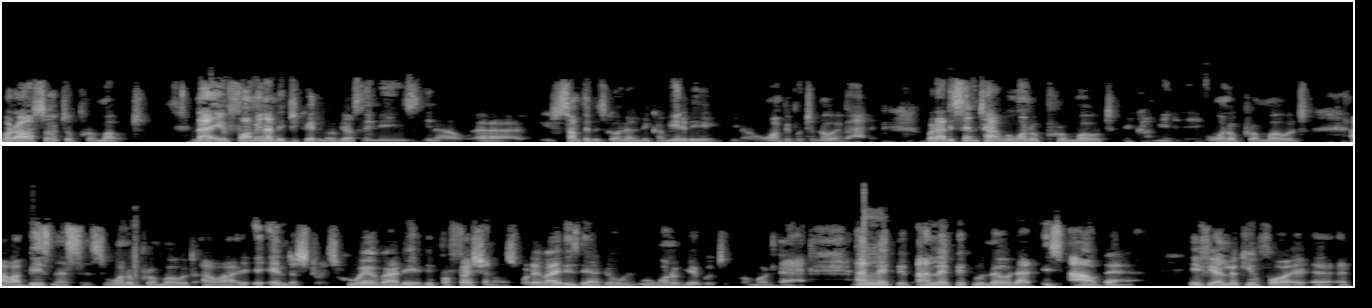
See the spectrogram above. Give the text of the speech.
but also to promote. Now, informing and educating obviously means, you know, uh, if something is going on in the community, you know, we want people to know about it. But at the same time, we want to promote the community. We want to promote our businesses. We want to promote our industries, whoever the, the professionals, whatever it is they are doing, we want to be able to promote that and mm. let people and let people know that it's out there. If you're looking for a, a,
